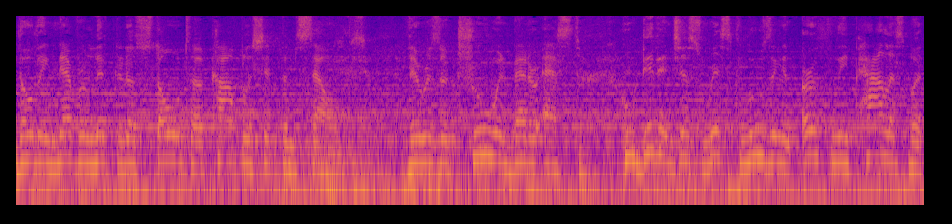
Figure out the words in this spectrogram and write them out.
though they never lifted a stone to accomplish it themselves. There is a true and better Esther, who didn't just risk losing an earthly palace, but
